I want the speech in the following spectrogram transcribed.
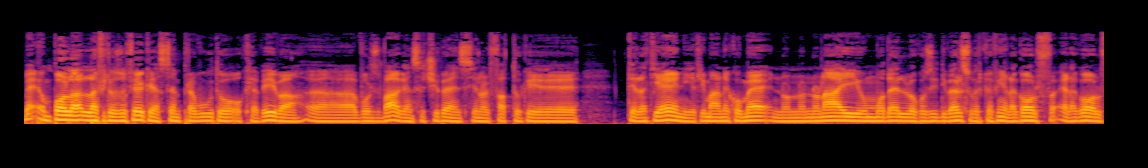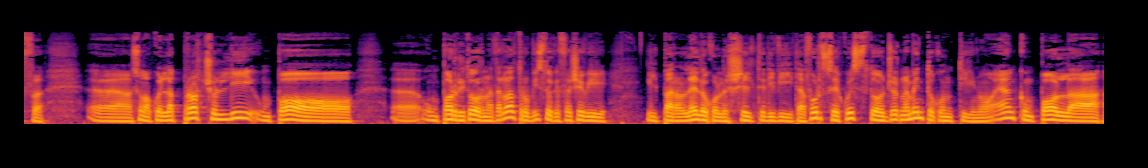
Beh, è un po' la, la, filosofia che ha sempre avuto o che aveva uh, Volkswagen, se ci pensi, no? il fatto che te la tieni, rimane com'è, non, non, hai un modello così diverso perché alla fine la Golf è la Golf. Eh, insomma, quell'approccio lì un po', eh, un po' ritorna. Tra l'altro, visto che facevi il parallelo con le scelte di vita, forse questo aggiornamento continuo è anche un po' la,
